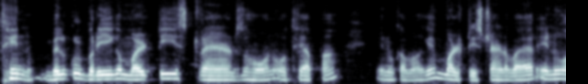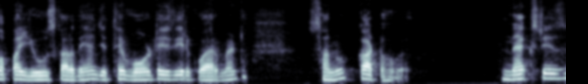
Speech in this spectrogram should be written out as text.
ਥਿਨ ਬਿਲਕੁਲ ਬਰੀਕ ਮਲਟੀ ਸਟ੍ਰੈਂਡਸ ਹੋਣ, ਉੱਥੇ ਆਪਾਂ ਇਹਨੂੰ ਕਵਾਂਗੇ ਮਲਟੀ ਸਟ੍ਰੈਂਡ ਵਾਇਰ ਇਹਨੂੰ ਆਪਾਂ ਯੂਜ਼ ਕਰਦੇ ਹਾਂ ਜਿੱਥੇ ਵੋਲਟੇਜ ਦੀ ਰਿਕੁਆਇਰਮੈਂਟ ਸਾਨੂੰ ਘੱਟ ਹੋਵੇ। Next is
